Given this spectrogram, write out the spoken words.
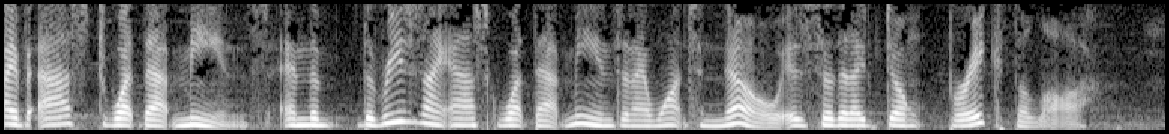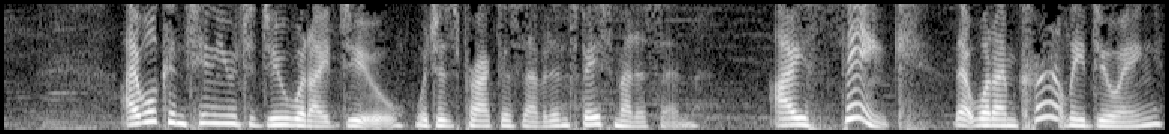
I've asked what that means, and the the reason I ask what that means and I want to know is so that I don't break the law. I will continue to do what I do, which is practice evidence-based medicine. I think that what I'm currently doing,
